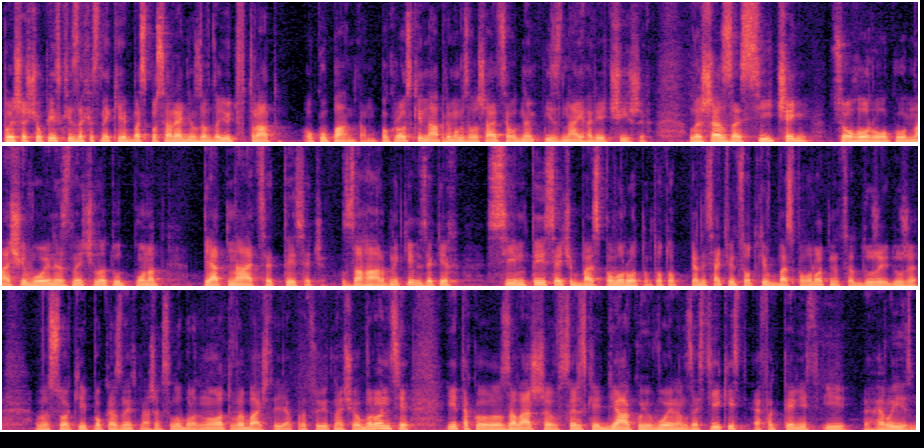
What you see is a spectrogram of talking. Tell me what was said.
пише, що українські захисники безпосередньо завдають втрат окупантам. Покровський напрямок залишається одним із найгарячіших. Лише за січень цього року наші воїни знищили тут понад 15 тисяч загарбників, з яких 7 тисяч безповоротно. Тобто 50% безповоротно це дуже і дуже високий показник наших сил оборони. Ну от ви бачите, як працюють наші оборонці. І тако завершив Сирський. Дякую воїнам за стійкість, ефективність і героїзм.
